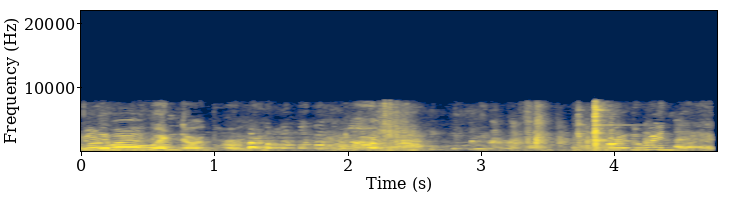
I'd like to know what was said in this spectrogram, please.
Good the window broken. Broke the window.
